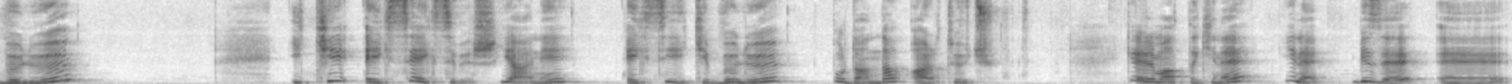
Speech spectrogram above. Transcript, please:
bölü 2 eksi eksi 1. Yani eksi 2 bölü buradan da artı 3. Gelelim alttakine. Yine bize e,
